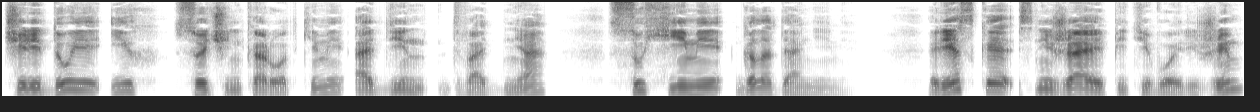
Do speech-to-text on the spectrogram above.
чередуя их с очень короткими, 1-2 дня, сухими голоданиями, резко снижая питьевой режим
